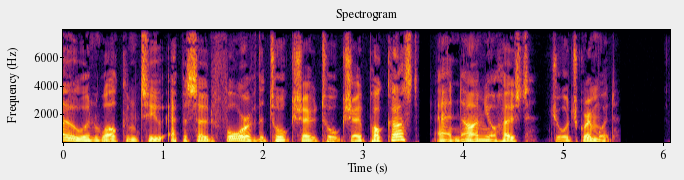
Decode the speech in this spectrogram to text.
Hello, and welcome to episode 4 of the Talk Show Talk Show podcast, and I'm your host, George Grimwood.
